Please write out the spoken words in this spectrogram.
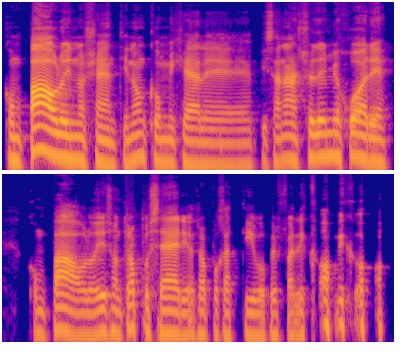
Con Paolo Innocenti, non con Michele Pisanaccio del mio cuore, con Paolo. Io sono troppo serio, troppo cattivo per fare il comico.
